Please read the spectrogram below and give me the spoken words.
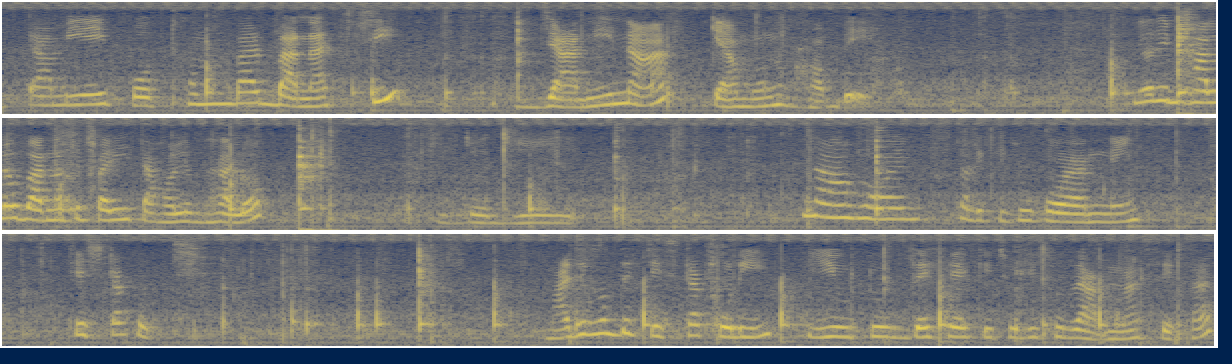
এটা আমি এই প্রথমবার বানাচ্ছি, জানি না কেমন হবে। যদি ভালো বানাতে পারি তাহলে ভালো। যদি না হয়, তাহলে কিছু করার নেই। চেষ্টা করছি। মাঝে মধ্যে চেষ্টা করি ইউটিউব দেখে কিছু কিছু রান্না শেখার।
